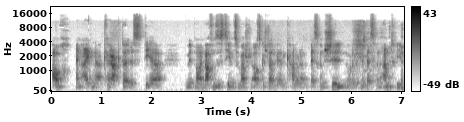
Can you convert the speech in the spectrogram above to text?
auch ein eigener Charakter ist, der mit neuen Waffensystemen zum Beispiel ausgestattet werden kann oder mit besseren Schilden oder mit einem besseren Antrieb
